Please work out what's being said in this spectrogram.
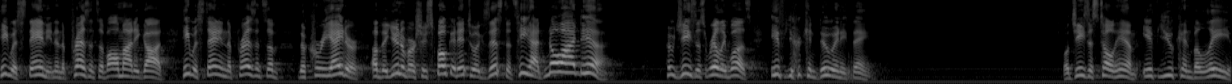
He was standing in the presence of Almighty God. He was standing in the presence of the creator of the universe who spoke it into existence. He had no idea who Jesus really was. If you can do anything. Well, Jesus told him, if you can believe,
